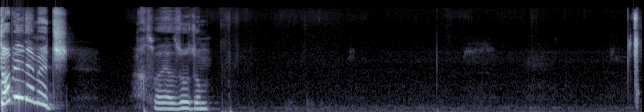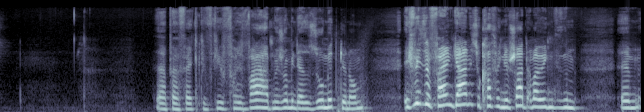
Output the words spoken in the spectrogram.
Doppeldamage. Ach, das war ja so dumm. Ja, perfekt. Die, Wahl hat mir schon wieder so mitgenommen. Ich finde diese Fallen gar nicht so krass wegen dem Schaden, aber wegen diesem ähm,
